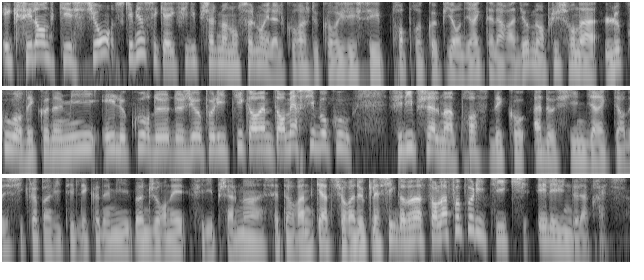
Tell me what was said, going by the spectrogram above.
Excellente question. Ce qui est bien, c'est qu'avec Philippe Chalmin, non seulement il a le courage de corriger ses propres copies en direct à la radio, mais en plus on a le cours d'économie et le cours de, de géopolitique en même temps. Merci beaucoup. Philippe Chalmin, prof d'éco à Dauphine, directeur du Cyclope invité de l'économie. Bonne journée, Philippe Chalmin, 7h24 sur Radio Classique. Dans un instant, l'info politique et les unes de la presse.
